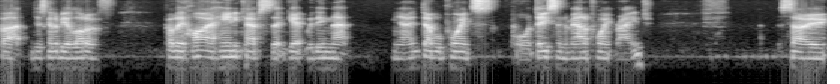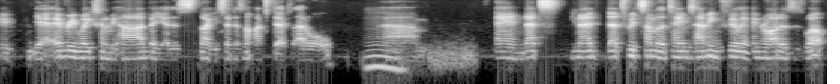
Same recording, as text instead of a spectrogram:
But there's going to be a lot of probably higher handicaps that get within that, you know, double points or decent amount of point range. So yeah, every week's going to be hard, but yeah, there's like you said, there's not much depth at all, Mm. um, and that's you know that's with some of the teams having fill-in riders as well.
